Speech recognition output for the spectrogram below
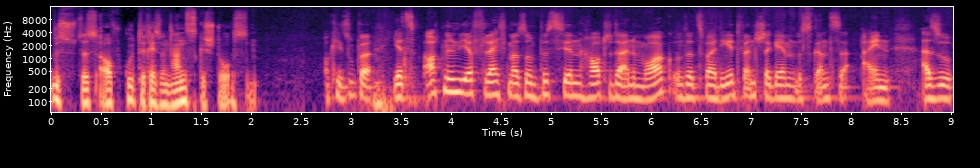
ist das auf gute Resonanz gestoßen. Okay, super. Jetzt ordnen wir vielleicht mal so ein bisschen How to Dynamorg, unser 2D-Adventure-Game, das Ganze ein. Also,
